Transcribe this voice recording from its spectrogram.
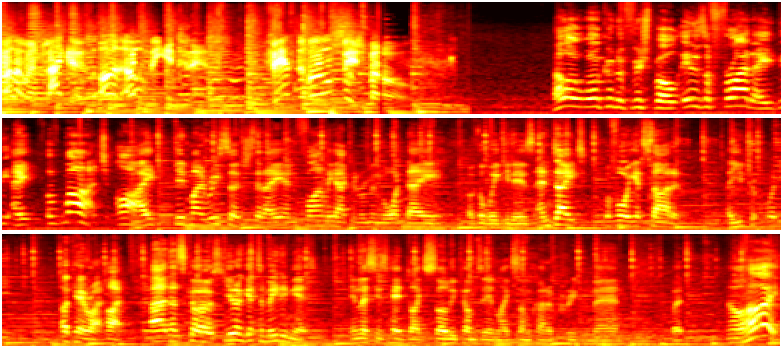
follow and like us all over the internet. Festival Fishbowl! Hello, welcome to Fishbowl. It is a Friday, the 8th of March. I did my research today and finally I can remember what day of the week it is and date before we get started. Are you, tr- what are you? Okay, right, hi. Uh, that's co-host. You don't get to meet him yet unless his head like slowly comes in like some kind of creepy man. But, oh, hi!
